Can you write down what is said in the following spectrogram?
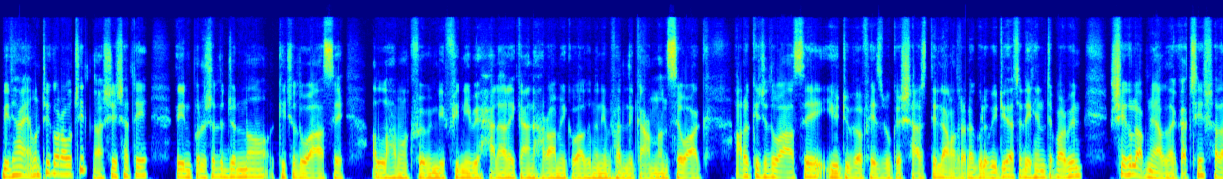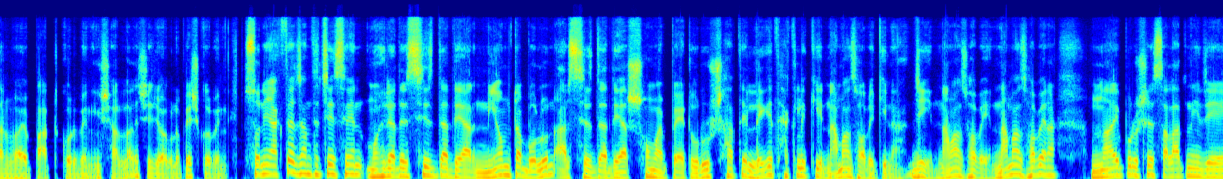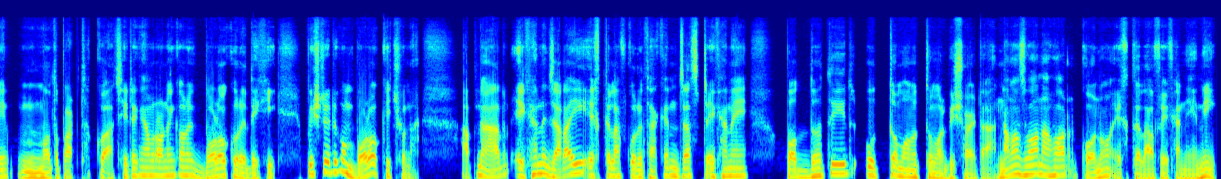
বিধায় এমনটি করা উচিত? না সেই সাথে ঋণ পরিশোধের জন্য কিছু দোয়া আছে। আল্লাহ মকফিনী ফিনিবি হালারি কান হারামিক ওয়াগমিনী ফাদলিকা আমান সেওয়াক। আরও কিছু দোয়া আছে ইউটিউব বা ফেসবুকে সার্চ দিলে আমাদের অনেকগুলো ভিডিও আছে, দেখে নিতে পারবেন। সেগুলো আপনি আল্লাহর কাছে সাধারণভাবে পাঠ করবেন, ইনশাআল্লাহ। সেই জবাগুলো পেশ করবেন। সোনি আক্তার জানতে চেয়েছেন, মহিলাদের সিজদা দেওয়ার নিয়মটা বলুন আর সিজদা দেওয়ার সময় পেট উরুর সাথে লেগে থাকলে কি নামাজ হবে কিনা? জি, নামাজ হবে। নামাজ হবে না। নারী পুরুষের সালাত নিয়ে যে মত পার্থক্য আছে, এটাকে আমরা অনেক অনেক বড় করে দেখি। বিষয়টা এরকম বড় কিছু না। আপনার এখানে যারাই ইখতলাফ করে থাকেন জাস্ট এখানে পদ্ধতির উত্তম অনুত্তমার বিষয়টা। নামাজ হওয়া না হওয়ার কোনো এখতলাফ এখানে নেই।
